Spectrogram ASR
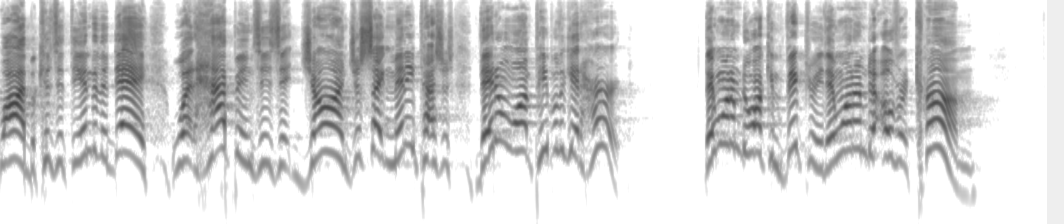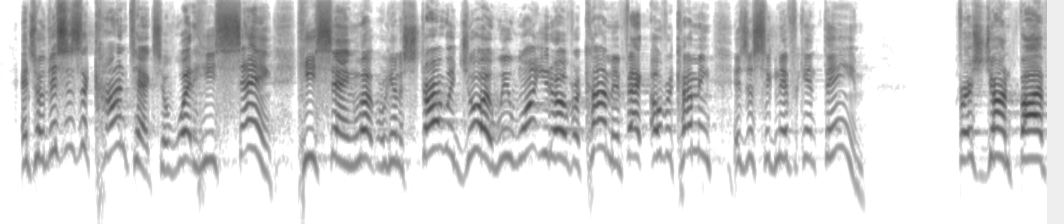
why? Because at the end of the day, what happens is that John, just like many pastors, they don't want people to get hurt. They want them to walk in victory, they want them to overcome. And so, this is the context of what he's saying. He's saying, Look, we're going to start with joy. We want you to overcome. In fact, overcoming is a significant theme. 1 John 5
